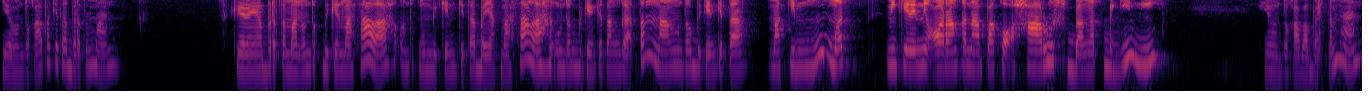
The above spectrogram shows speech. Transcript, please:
ya untuk apa kita berteman? sekiranya berteman untuk bikin masalah, untuk membuat kita banyak masalah, untuk bikin kita nggak tenang, untuk bikin kita makin mumet, mikirin ini orang kenapa kok harus banget begini, ya untuk apa berteman?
